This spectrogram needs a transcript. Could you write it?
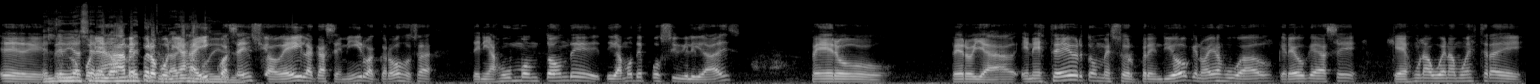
Eh, Él debía ser el James, pero ponías a Isco, a Asensio, a Bale, a Casemiro, a Kroos. O sea, tenías un montón de, digamos, de posibilidades. Pero, pero ya en este Everton me sorprendió que no haya jugado. Creo que hace que es una buena muestra de,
